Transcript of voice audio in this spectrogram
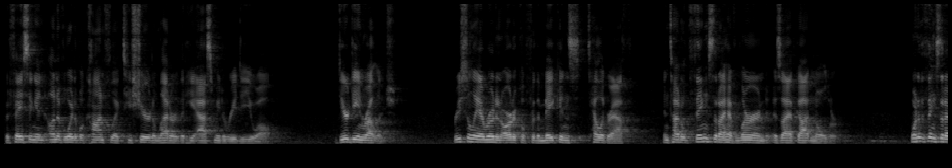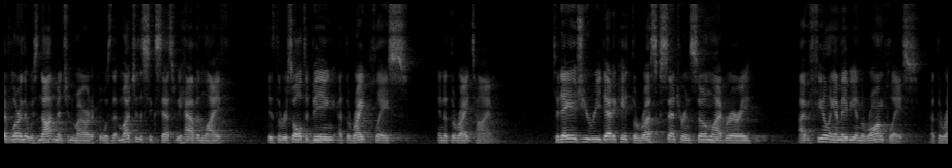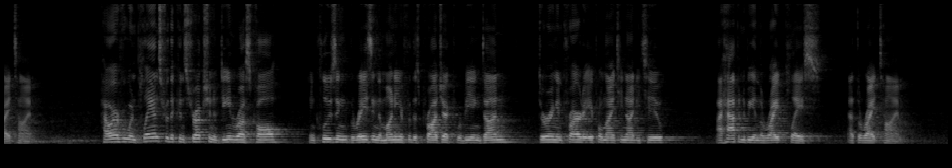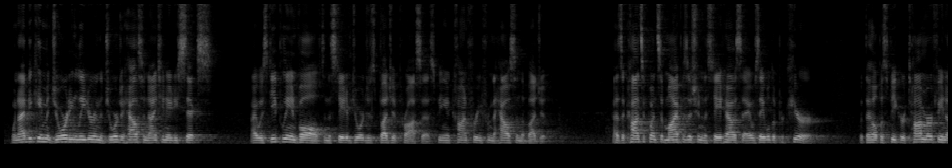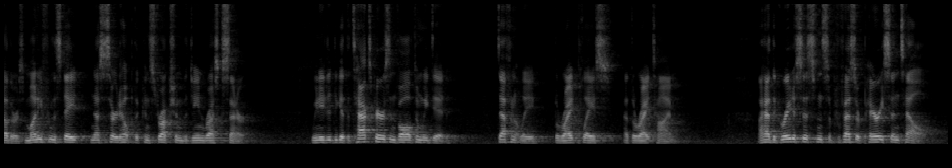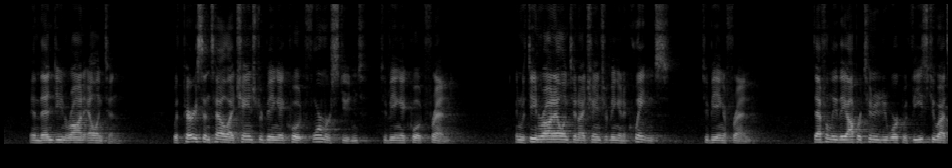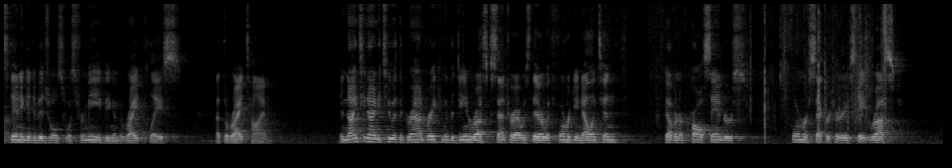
But facing an unavoidable conflict, he shared a letter that he asked me to read to you all. Dear Dean Rutledge, recently I wrote an article for the Macon's Telegraph entitled Things That I Have Learned as I Have Gotten Older. One of the things that I've learned that was not mentioned in my article was that much of the success we have in life is the result of being at the right place and at the right time. Today, as you rededicate the Rusk Center and Sohn Library, I have a feeling I may be in the wrong place at the right time. However, when plans for the construction of Dean Rusk Hall, including the raising the money for this project, were being done during and prior to April 1992, I happened to be in the right place at the right time. When I became majority leader in the Georgia House in 1986, I was deeply involved in the state of Georgia's budget process, being a conferee from the House on the budget. As a consequence of my position in the State House, I was able to procure, with the help of Speaker Tom Murphy and others, money from the state necessary to help the construction of the Dean Rusk Center. We needed to get the taxpayers involved, and we did. Definitely the right place at the right time. I had the great assistance of Professor Perry Sentell and then Dean Ron Ellington. With Perry Sentell, I changed from being a, quote, former student to being a, quote, friend. And with Dean Ron Ellington, I changed from being an acquaintance to being a friend. Definitely the opportunity to work with these two outstanding individuals was for me being in the right place at the right time. In 1992, at the groundbreaking of the Dean Rusk Center, I was there with former Dean Ellington, Governor Carl Sanders, former Secretary of State Rusk,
